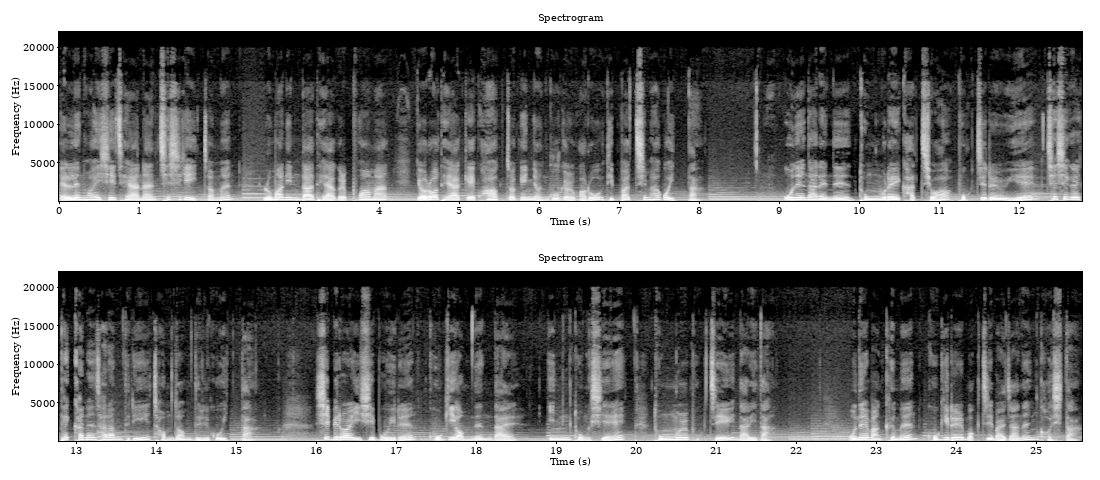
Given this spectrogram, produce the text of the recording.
엘렌 화이트이 제안한 채식의 이점은 로마닌다 대학을 포함한 여러 대학의 과학적인 연구 결과로 뒷받침하고 있다. 오늘날에는 동물의 가치와 복지를 위해 채식을 택하는 사람들이 점점 늘고 있다. 11월 25일은 고기 없는 날인 동시에 동물 복지의 날이다. 오늘만큼은 고기를 먹지 말자는 것이다.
